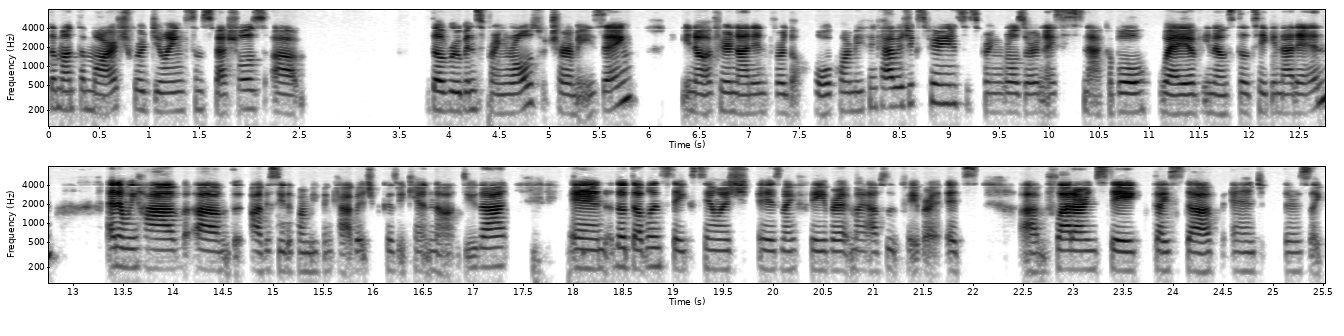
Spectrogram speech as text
the month of March, we're doing some specials. Uh, the Reuben spring rolls, which are amazing. You know, if you're not in for the whole corned beef and cabbage experience, the spring rolls are a nice snackable way of, you know, still taking that in. And then we have um, the, obviously the corned beef and cabbage because we can't not do that. And the Dublin steak sandwich is my favorite, my absolute favorite. It's um, flat iron steak diced up, and there's like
